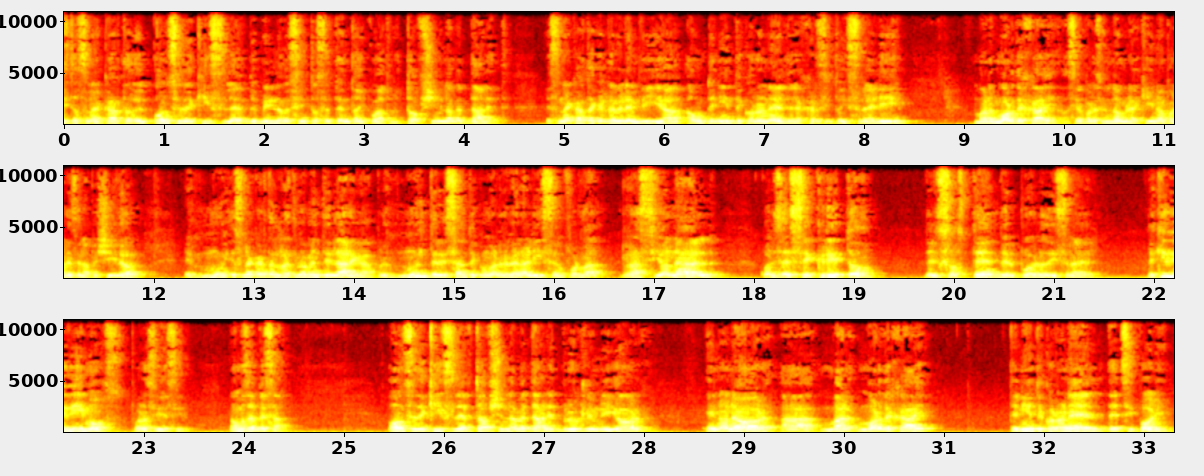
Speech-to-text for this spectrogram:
Esta es una carta del 11 de Kislev de 1974, Tovshin Lamed Dalet. Es una carta que el Rebbe le envía a un teniente coronel del ejército israelí, Mar Mordechai, así aparece el nombre aquí, no aparece el apellido. Es, muy, es una carta relativamente larga, pero es muy interesante como el Rebbe analiza en forma racional cuál es el secreto del sostén del pueblo de Israel. ¿De qué vivimos, por así decir? Vamos a empezar. 11 de Kislev, Tovshin Lamed Brooklyn, New York, en honor a Mar Mordejai, teniente coronel de Tzipori,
